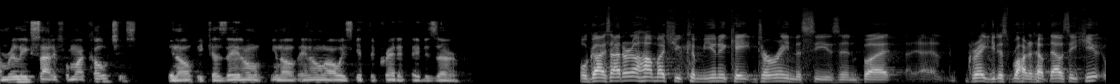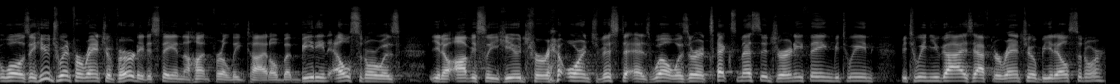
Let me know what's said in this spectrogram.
I'm really excited for my coaches, you know, because they don't you know they don't always get the credit they deserve. Well, guys, I don't know how much you communicate during the season, but uh, Greg, you just brought it up. That was a huge, well, it was a huge win for Rancho Verde to stay in the hunt for a league title, but beating Elsinore was, you know, obviously huge for Orange Vista as well. Was there a text message or anything between between you guys after Rancho beat Elsinore?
